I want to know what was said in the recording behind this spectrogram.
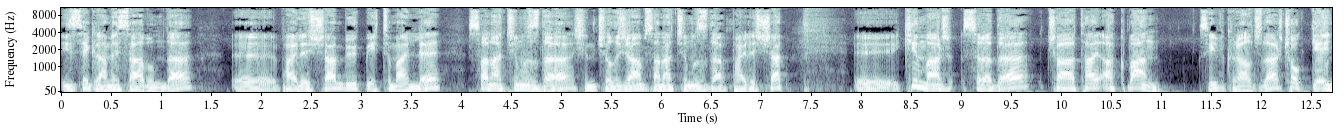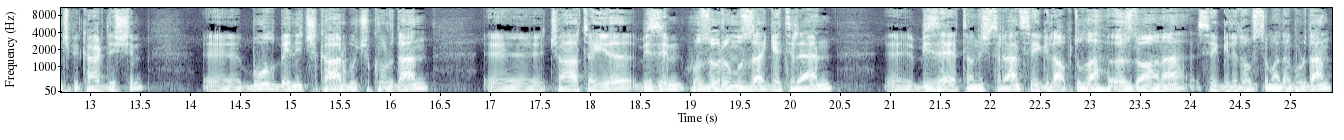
Instagram hesabımda e, paylaşacağım. Büyük bir ihtimalle sanatçımız da şimdi çalacağım sanatçımız da paylaşacak. Ee, kim var sırada? Çağatay Akman sevgili kralcılar. Çok genç bir kardeşim. Ee, bul beni çıkar bu çukurdan. Ee, Çağatay'ı bizim huzurumuza getiren, e, bize tanıştıran sevgili Abdullah Özdoğan'a, sevgili dostuma da buradan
